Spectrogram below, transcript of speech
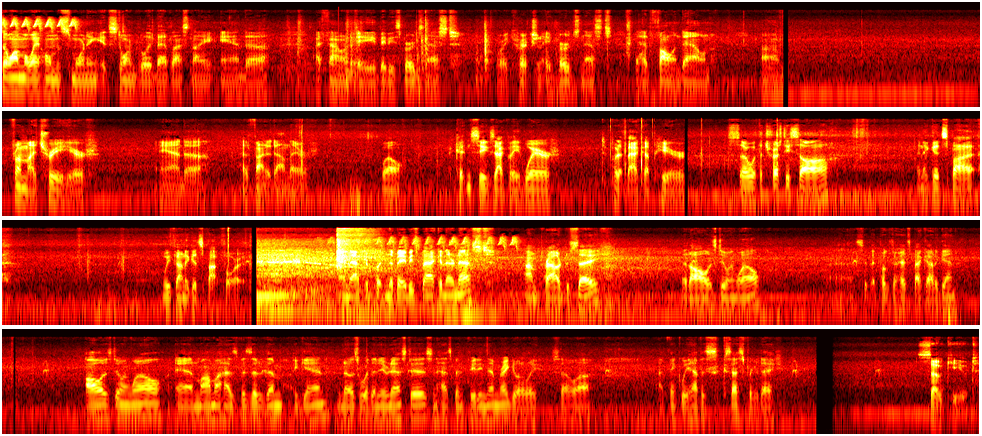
So on my way home this morning, it stormed really bad last night, and uh, I found a baby's bird's nest, or a correction, a bird's nest that had fallen down um, from my tree here, and uh, had found it down there. Well, I couldn't see exactly where to put it back up here. So with a trusty saw in a good spot, we found a good spot for it. And after putting the babies back in their nest, I'm proud to say that all is doing well. Uh, see if they poke their heads back out again. All is doing well, and Mama has visited them again, knows where the new nest is, and has been feeding them regularly. So uh, I think we have a success for today. So cute.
